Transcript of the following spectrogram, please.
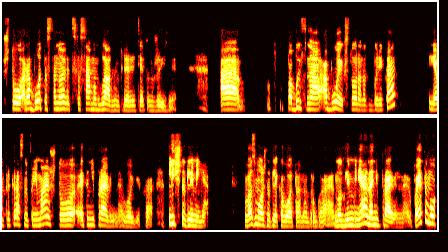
что работа становится самым главным приоритетом в жизни. А побыв на обоих сторонах баррикад, я прекрасно понимаю, что это неправильная логика. Лично для меня. Возможно, для кого-то она другая, но для меня она неправильная. Поэтому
